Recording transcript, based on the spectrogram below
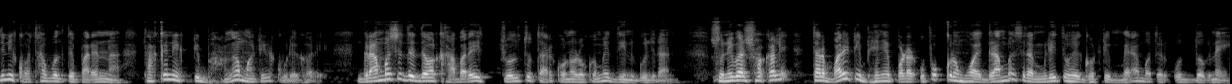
তিনি কথা বলতে পারেন না। থাকেন একটি ভাঙা মাটির কুড়ে ঘরে গ্রামবাসীদের দেওয়া খাবারেই চলতো তার কোনো রকমের দিন গুজরান। শনিবার সকালে তার বাড়িটি ভেঙে পড়ার উপক্রম হওয়ায় গ্রামবাসীরা মিলিত হয়ে ঘরটি মেরামতের উদ্যোগ নেয়।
